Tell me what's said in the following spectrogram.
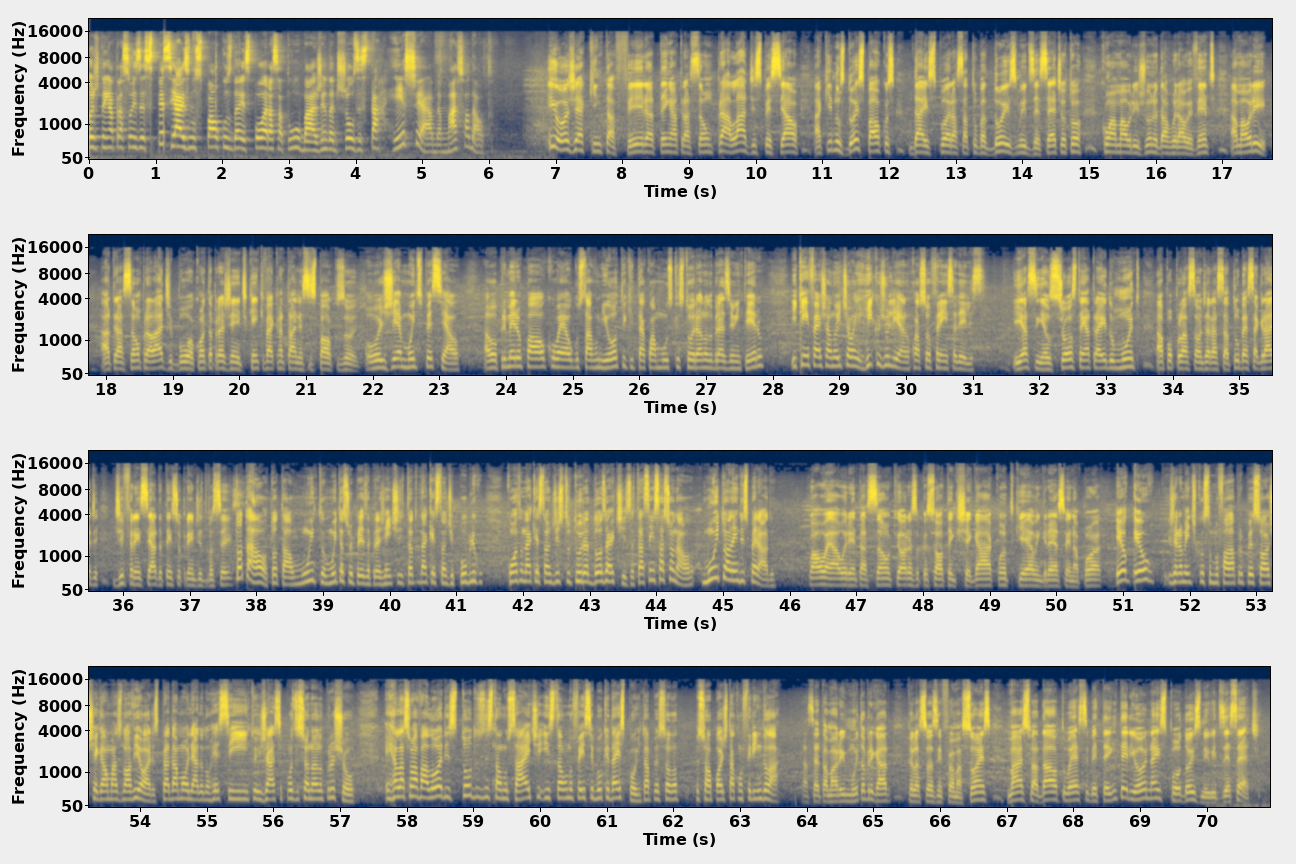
Hoje tem atrações especiais nos palcos da Expo Araçatuba. A agenda de shows está recheada. Márcio Adalto. E hoje é quinta-feira, tem atração para lá de especial aqui nos dois palcos da Expo Araçatuba 2017. Eu estou com a Mauri Júnior da Rural Eventos. A Mauri, atração para lá de boa, conta pra gente, quem que vai cantar nesses palcos hoje? Hoje é muito especial. O primeiro palco é o Gustavo Mioto, que está com a música estourando no Brasil inteiro. E quem fecha a noite é o Henrique Juliano, com a sofrência deles. E assim, os shows têm atraído muito a população de Araçatuba. Essa grade diferenciada tem surpreendido vocês? Total, total. Muito, muita surpresa pra gente, tanto na questão de público quanto na questão de estrutura dos artistas. Tá sensacional, muito além do esperado. Qual é a orientação? Que horas o pessoal tem que chegar? Quanto que é o ingresso aí na porta? Eu, eu geralmente costumo falar para o pessoal chegar umas 9 horas, para dar uma olhada no recinto e já se posicionando para o show. Em relação a valores, todos estão no site e estão no Facebook da Expo, então a pessoa, o pessoal pode estar conferindo lá. Tá certo, Amaury. Muito obrigado pelas suas informações. Márcio Adalto, SBT Interior, na Expo 2017.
